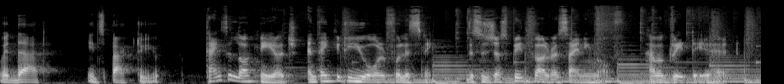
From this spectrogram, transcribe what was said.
With that, it's back to you. Thanks a lot, Niraj, and thank you to you all for listening. This is Jaspreet Kalra signing off. Have a great day ahead.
